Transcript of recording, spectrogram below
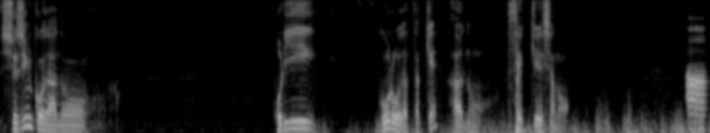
主人公のあの、堀五郎だったっけ？あの、設計者の。あ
